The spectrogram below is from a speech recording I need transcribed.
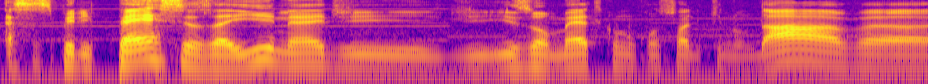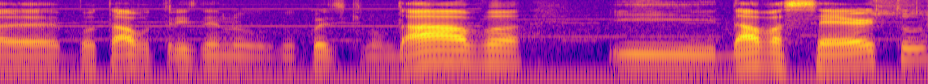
essas peripécias aí, né, de, de, isométrico no console que não dava, botava o 3D no, no, coisa que não dava e dava certo.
